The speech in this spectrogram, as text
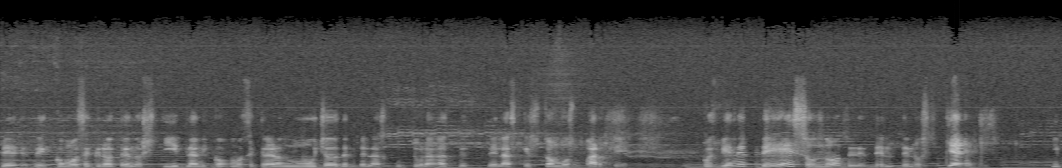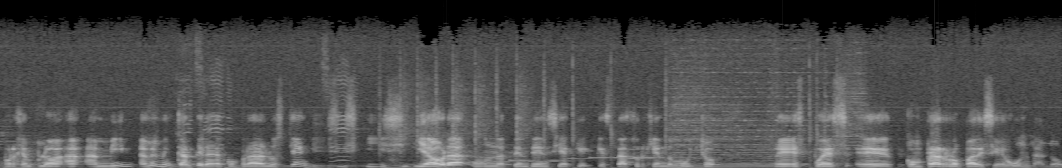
de, de cómo se creó Tenochtitlan y cómo se crearon muchas de, de las culturas de, de las que somos parte, pues viene de eso, ¿no? De, los tianguis. Y por ejemplo, a, a mí, a mí me encanta ir a comprar a los tianguis. Y- y ahora una tendencia que, que está surgiendo mucho es pues eh, comprar ropa de segunda, ¿no?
